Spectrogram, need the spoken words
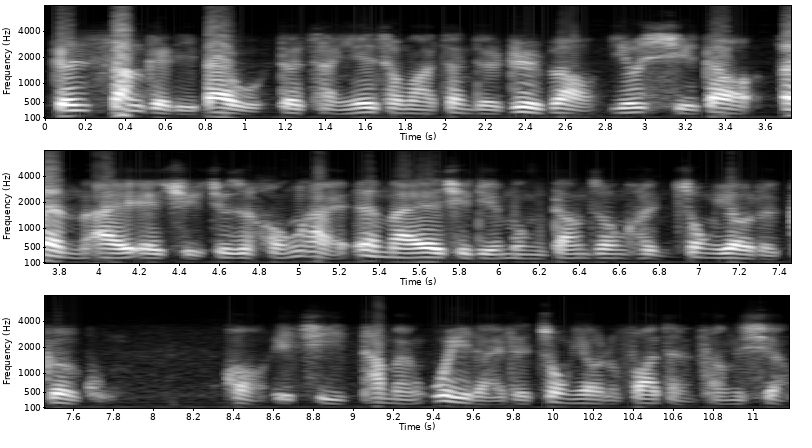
跟上个礼拜五的产业筹码站的日报有写到 M I H，就是红海 M I H 联盟当中很重要的个股，哦，以及他们未来的重要的发展方向。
